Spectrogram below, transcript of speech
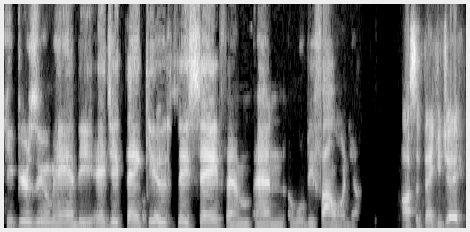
keep your Zoom handy. AJ, thank okay. you. Stay safe and and we'll be following you. Awesome. Thank you, Jay.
